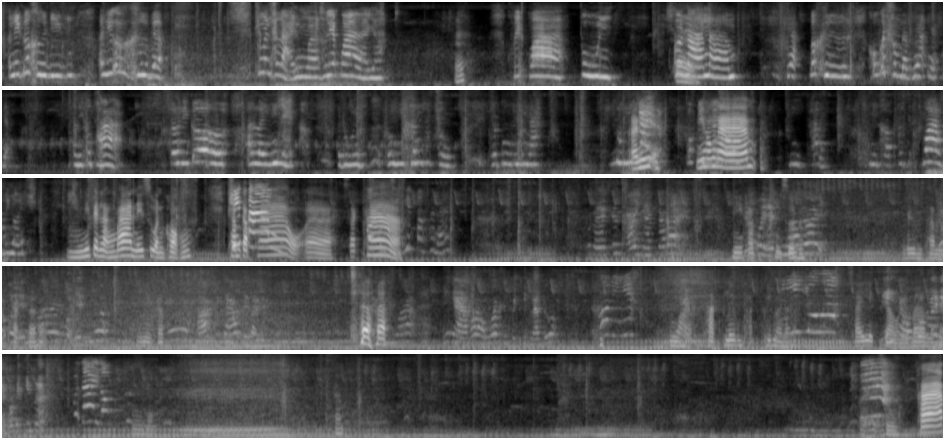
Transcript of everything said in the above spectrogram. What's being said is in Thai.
อันนี้ก็คือดิน อันนี้ก็คือแบบ ที่มันถลายลงมาเขาเรียกว่าอะไรอะ อะ เขาเรียก ว่าปูน ก็ใช่น้ำน้ำเนี่ยก็คือเขาก็ทำแบบเนี้ยเนี่ยเนี่ยอันนี้ก็ผ้าแล้วอันนี้ก็อะไรนี่แหละมาดูตรงนี้ท่านผู้ชมแล้วตรงนี้นะตรงอันนี้ก็เป็นี่ห้องน้ำนี่ครับนี่ครับมันจะกว้างไปหน่อยอืมนี่เป็นหลังบ้านในส่วนของทำกับข้าวอ่าซักผ้า พี่ปังใช่ไหม นี่ครับในส่วนเริ่มทำถักแล้วครับนี่ครับนี่งาพ่อผมว่าคือไปกินนั้นด้วยนี่ครับผักเริ่มถักขึ้นมาแล้ว ใช้เหล็กเก่าในบ้านเลยเนี่ยเขาไปกินน่ะครับครับโอเคครับ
